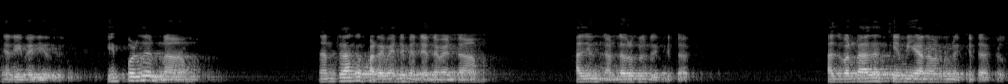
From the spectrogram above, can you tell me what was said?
நிறைவேறியது. இப்பொழுது நாம் நன்றாக பட வேண்டும் என்று எண்ண வேண்டாம் அதில் நல்லவர்கள் இருக்கின்றார்கள் அது வல்லாத தீமையானவர்கள் இருக்கின்றார்கள்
